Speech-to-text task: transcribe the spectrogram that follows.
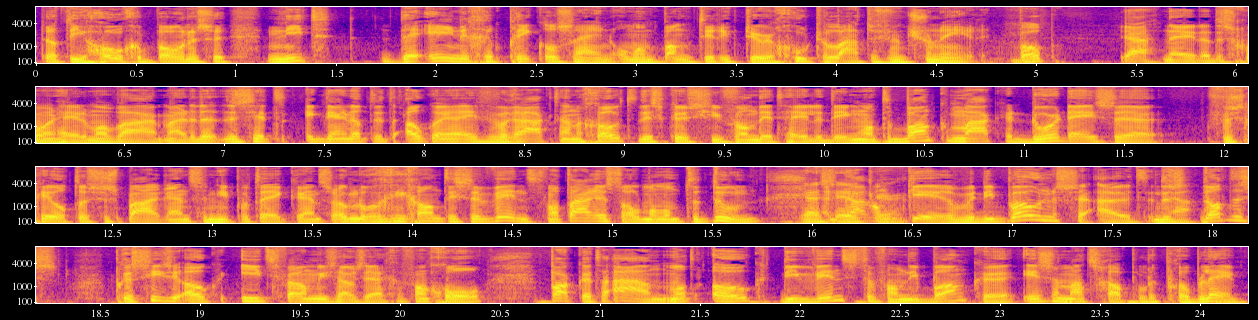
dat die hoge bonussen niet de enige prikkel zijn... om een bankdirecteur goed te laten functioneren. Bob? Ja, nee, dat is gewoon helemaal waar. Maar er zit, ik denk dat dit ook even raakt aan een grote discussie van dit hele ding. Want de banken maken door deze verschil tussen spaarrentes en hypotheekrentes ook nog een gigantische winst. Want daar is het allemaal om te doen. Ja, en daarom keren we die bonussen uit. Dus ja. dat is precies ook iets waarom je zou zeggen van... goh, pak het aan. Want ook die winsten van die banken is een maatschappelijk probleem.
